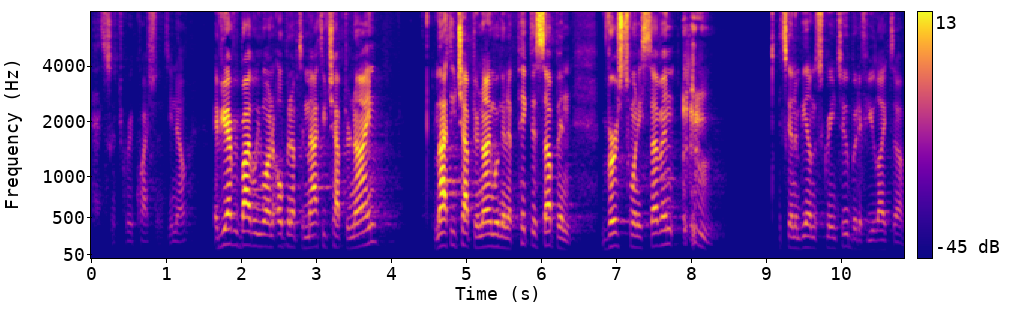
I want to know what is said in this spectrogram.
That's such great questions, you know? If you have your Bible, you want to open up to Matthew chapter 9. Matthew chapter 9, we're going to pick this up in verse 27. It's going to be on the screen too, but if you like to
